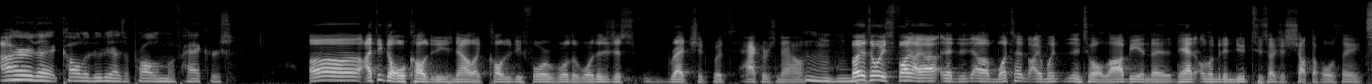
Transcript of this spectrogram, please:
I heard that Call of Duty has a problem with hackers. Uh, I think the old Call of Duties now, like Call of Duty 4, World of War, they're just wretched with hackers now. Mm-hmm. But it's always fun. I uh, one time I went into a lobby and they, they had unlimited nuke too, so I just shot the whole thing.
